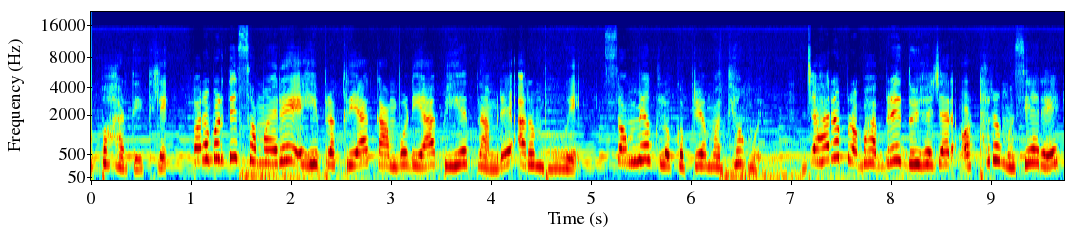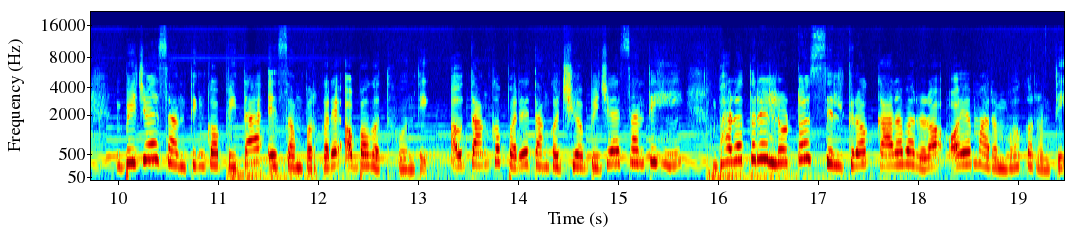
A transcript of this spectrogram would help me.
ଉପହାର ଦେଇଥିଲେ। ପରବର୍ତ୍ତୀ ସମୟରେ ଏହି ପ୍ରକ୍ରିୟା କାମ୍ବୋଡିଆ ଭିଏତନାମରେ ଆରମ୍ଭ ହୁଏ। ସମ୍ୟକ ଲୋକପ୍ରିୟ ମଧ୍ୟ ହୁଏ। ଯାହାର ପ୍ରଭାବରେ ଦୁଇହଜାର ଅଠର ମସିହାରେ ବିଜୟା ଶାନ୍ତିଙ୍କ ପିତା ଏ ସମ୍ପର୍କରେ ଅବଗତ ହୁଅନ୍ତି। ଆଉ ତାଙ୍କ ପରେ ତାଙ୍କ ଝିଅ ବିଜୟା ଶାନ୍ତି ହିଁ ଭାରତରେ ଲୋଟସ୍ ସିଲ୍କର କାରବାରର ଅୟମାରମ୍ଭ କରନ୍ତି।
